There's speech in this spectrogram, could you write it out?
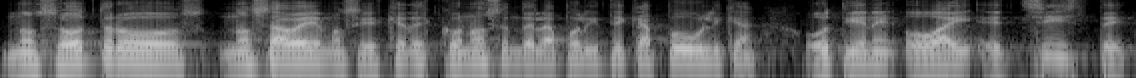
nosotros no sabemos si es que desconocen de la política pública o tiene o hay existe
